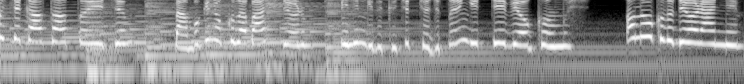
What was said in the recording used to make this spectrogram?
Hoşça kal tatlı ayıcığım. Ben bugün okula başlıyorum. Benim gibi küçük çocukların gittiği bir okulmuş. Anaokulu diyor annem.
